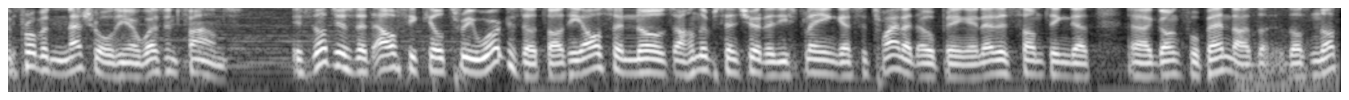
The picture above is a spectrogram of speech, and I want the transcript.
The probe at natural here wasn't found. It's not just that elfi killed three workers, though, Todd. He also knows 100% sure that he's playing against the Twilight opening, and that is something that uh, Gong Fu Panda does not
